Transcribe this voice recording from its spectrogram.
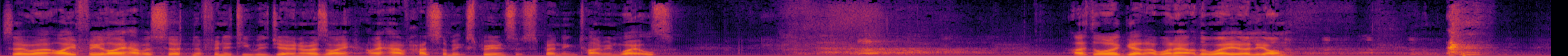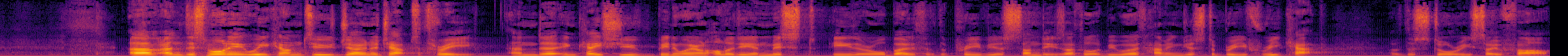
So uh, I feel I have a certain affinity with Jonah as I, I have had some experience of spending time in Wales. I thought I'd get that one out of the way early on. um, and this morning we come to Jonah chapter 3. And uh, in case you've been away on holiday and missed either or both of the previous Sundays, I thought it'd be worth having just a brief recap of the story so far.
